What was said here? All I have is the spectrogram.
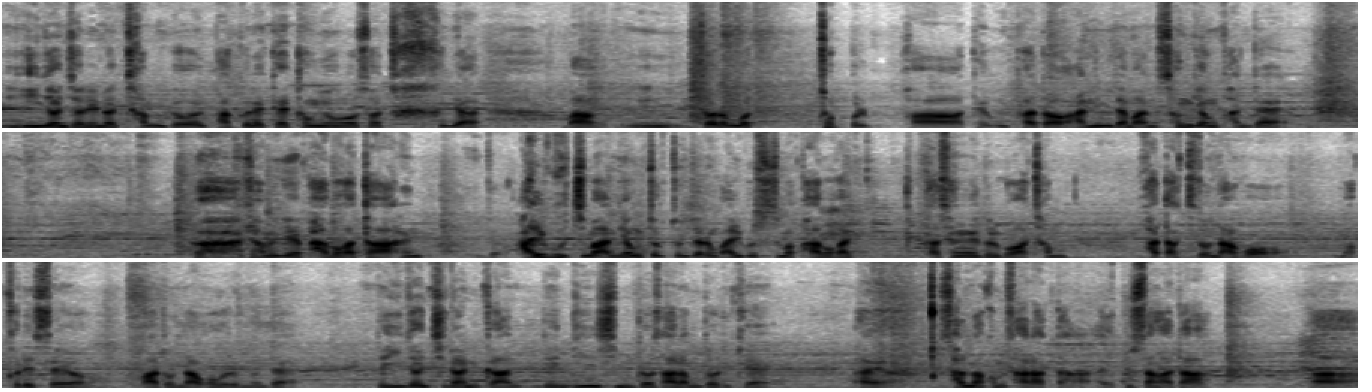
2년 전에는 참 그 박근혜 대통령으로서 참막이 저는 뭐 촛불파 태국파도 아닙니다만 성경파인데 아, 참 이게 바보 같아 하는 알고 있지만 영적 존재라는 거 알고 있지만 바보 같다 생각이 들고 참 화딱지도 나고 막 그랬어요. 화도 나고 그랬는데 근데 2년 지나니까 이제 민심도 사람도 이렇게 아유 살 만큼 살았다. 아유, 불쌍하다. 아,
